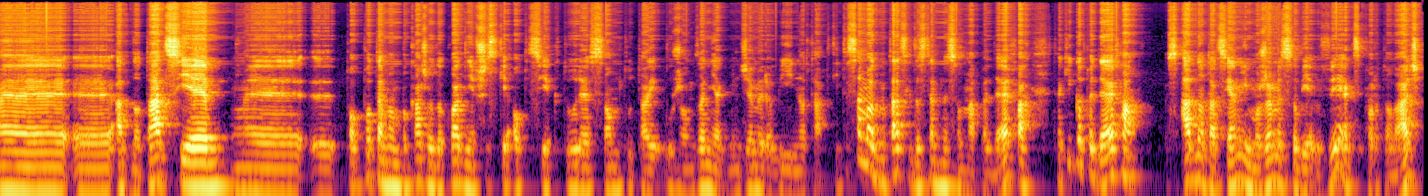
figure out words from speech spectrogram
e, e, adnotacje. Potem Wam pokażę dokładnie wszystkie opcje, które są tutaj urządzenia, jak będziemy robili notatki. Te same adnotacje dostępne są na PDF-ach. Takiego PDF-a z adnotacjami możemy sobie wyeksportować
